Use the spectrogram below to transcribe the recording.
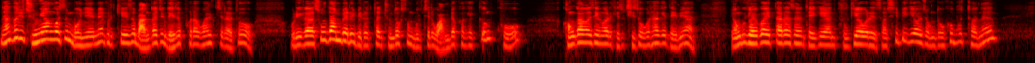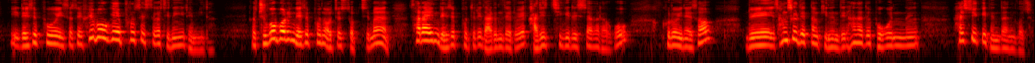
근데 한 가지 중요한 것은 뭐냐면 그렇게 해서 망가진 뇌세포라고 할지라도 우리가 술, 담배를 비롯한 중독성 물질을 완벽하게 끊고 건강한 생활을 계속 지속을 하게 되면 연구 결과에 따라서는 대개 한 9개월에서 12개월 정도 후부터는 이 뇌세포에 있어서 회복의 프로세스가 진행이 됩니다. 그러니까 죽어버린 뇌세포는 어쩔 수 없지만 살아있는 뇌세포들이 나름대로의 가지치기를 시작을 하고 그로 인해서 뇌에 상실됐던 기능들이 하나둘 복원을 할 수 있게 된다는 거죠.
